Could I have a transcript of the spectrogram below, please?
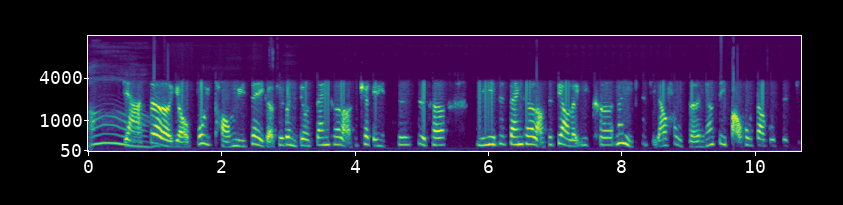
哦，假设有不同于这个，譬如说你只有三颗，老师却给你吃四颗，明明是三颗，老师掉了一颗，那你自己要负责，你要自己保护照顾自己。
